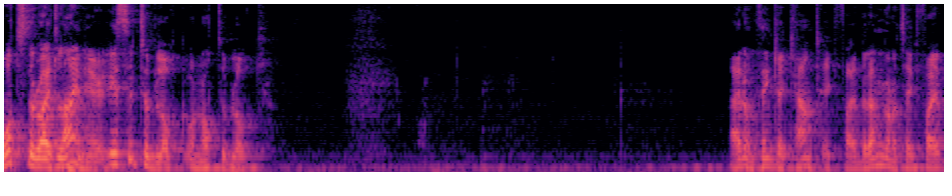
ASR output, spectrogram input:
What's the right line here? Is it to block or not to block? I don't think I can take five, but I'm gonna take five.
